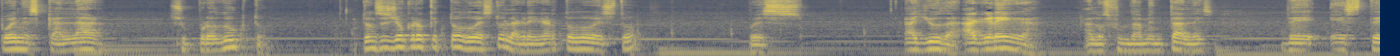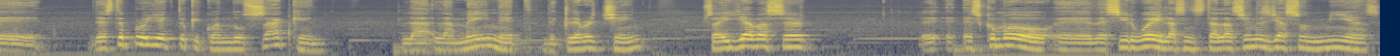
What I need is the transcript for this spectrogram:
pueden escalar su producto. Entonces yo creo que todo esto, el agregar todo esto, pues ayuda, agrega a los fundamentales de este de este proyecto que cuando saquen la, la mainnet de Clever Chain, pues ahí ya va a ser, eh, eh, es como eh, decir, güey, las instalaciones ya son mías,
